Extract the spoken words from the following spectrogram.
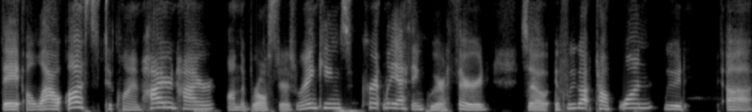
They allow us to climb higher and higher on the Brawl Stars rankings. Currently, I think we are third. So if we got top one, we would uh,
